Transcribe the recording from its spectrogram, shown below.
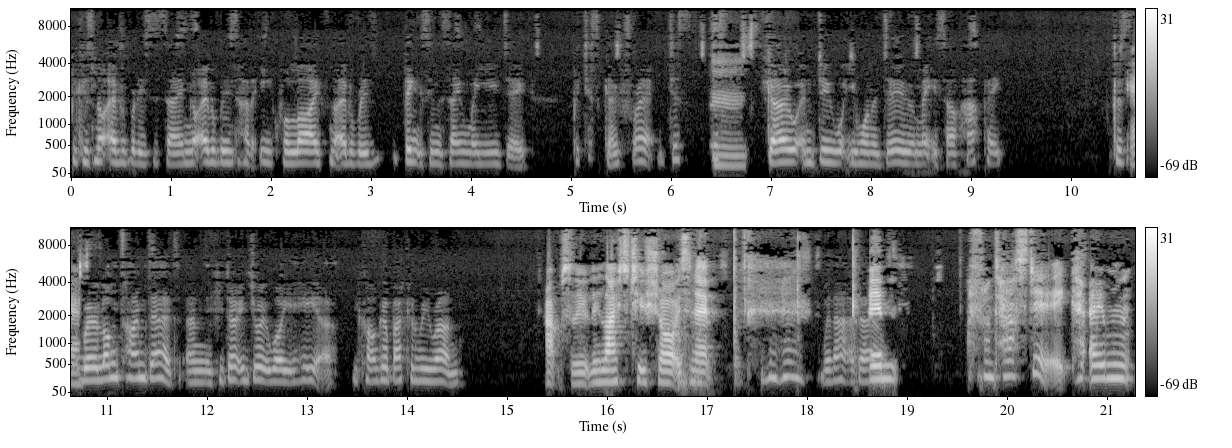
because not everybody's the same. Not everybody's had an equal life. Not everybody thinks in the same way you do. But just go for it. Just, just Mm. go and do what you want to do and make yourself happy. Because Yes. we're a long time dead, and if you don't enjoy it while you're here, you can't go back and rerun. Absolutely. Life's too short, isn't it? Without a doubt. Um, fantastic. Um,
